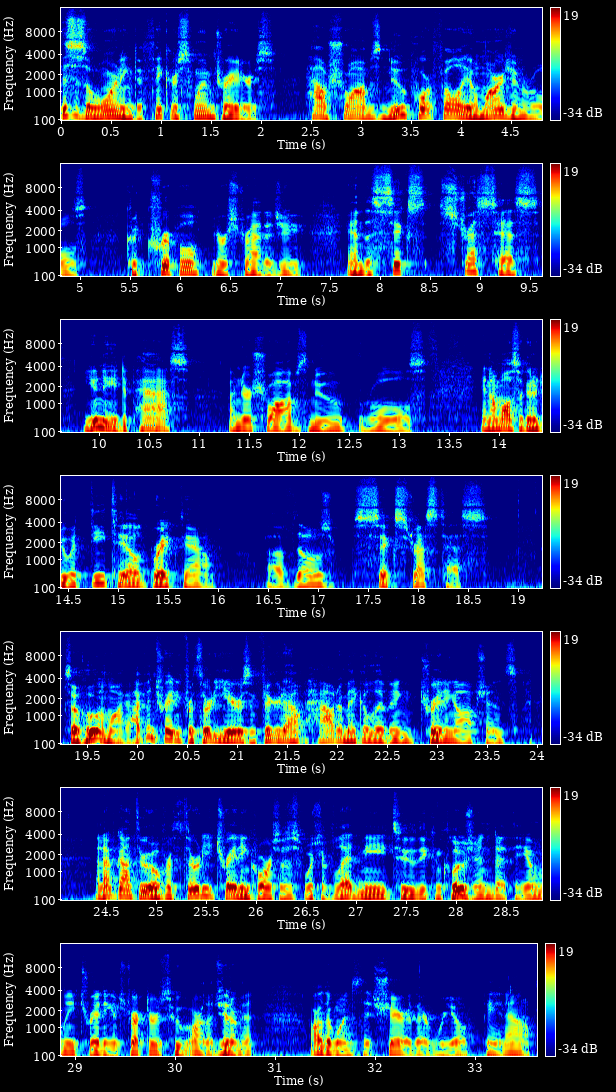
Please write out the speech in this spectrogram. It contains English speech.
This is a warning to thinkorswim traders how Schwab's new portfolio margin rules could cripple your strategy and the six stress tests you need to pass under Schwab's new rules. And I'm also going to do a detailed breakdown of those six stress tests. So who am I? I've been trading for 30 years and figured out how to make a living trading options. And I've gone through over 30 trading courses, which have led me to the conclusion that the only trading instructors who are legitimate are the ones that share their real P&L.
